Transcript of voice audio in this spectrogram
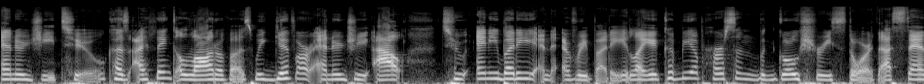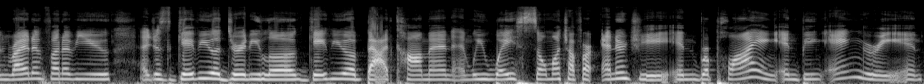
energy to because i think a lot of us we give our energy out to anybody and everybody. Like it could be a person in the grocery store that stand right in front of you and just gave you a dirty look, gave you a bad comment, and we waste so much of our energy in replying and being angry and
